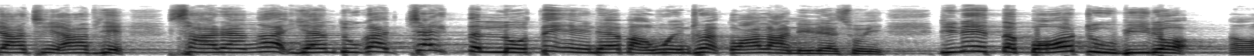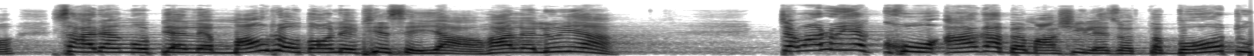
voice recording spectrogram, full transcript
ပြားခြင်းအဖြစ်စာရန်ကရန်သူကကြိုက်တယ်လို့တင့်အိမ်ထဲမှာဝင်ထွက်သွားလာနေတယ်ဆိုရင်ဒီနေ့သဘောတူပြီးတော့နော်စာရန်ကိုပြန်လဲမောင်းထုတ်တော်နေဖြစ်စေရအောင်ဟာလေလုယာကျမတို့ရဲ့ခွန်အားကဘယ်မှာရှိလဲဆိုတော့သဘောတူ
